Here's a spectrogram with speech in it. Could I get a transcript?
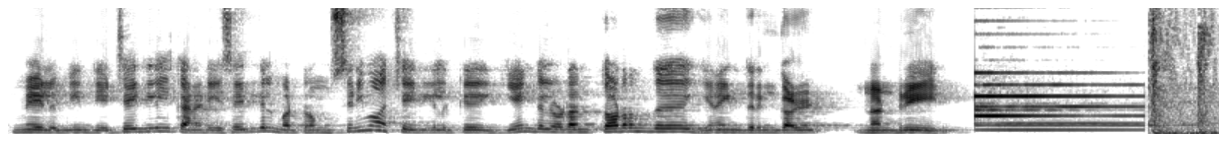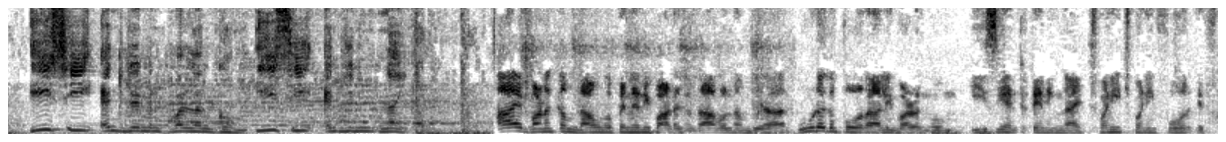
மேலும் இந்திய செய்திகள் கனடிய செய்திகள் மற்றும் சினிமா செய்திகளுக்கு எங்களுடன் தொடர்ந்து இணைந்திருங்கள். நன்றி. ஈசி என்டர்டைன்மெண்ட் வழங்கும் ஈசி என்டர்டைன்மெண்ட் நைட் ஹாய் வணக்கம். நான் உங்க பின்னணி பாடகர் ராகுல் நம்பியார். ஊடக போராளி வழங்கும் easy entertaining night twenty twenty four it's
